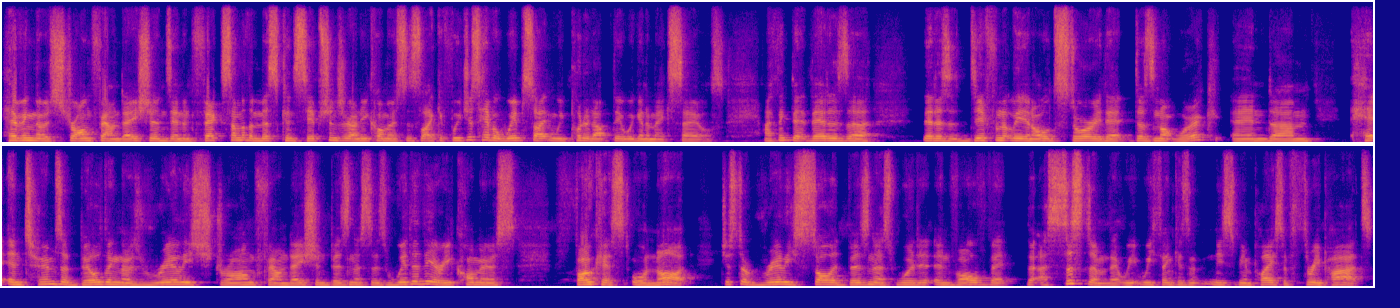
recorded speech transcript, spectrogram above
having those strong foundations. And in fact some of the misconceptions around e-commerce is like if we just have a website and we put it up there we're going to make sales. I think that that is a that is a definitely an old story that does not work. And um, in terms of building those really strong foundation businesses whether they're e-commerce focused or not just a really solid business would involve that the, a system that we, we think is needs to be in place of three parts.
